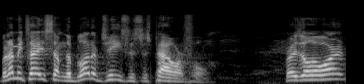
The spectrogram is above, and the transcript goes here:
But let me tell you something the blood of Jesus is powerful. Praise the Lord.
